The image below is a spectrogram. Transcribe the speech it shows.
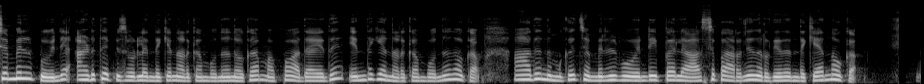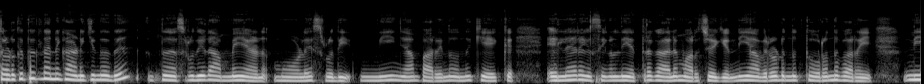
ചെമ്മരിൽ പൂവിന്റെ അടുത്ത എപ്പിസോഡിൽ എന്തൊക്കെയാണ് നടക്കാൻ പോകുന്നത് നോക്കാം. അപ്പോൾ അതായത് എന്തൊക്കെയാണ് നടക്കാൻ പോകുന്നത് നോക്കാം. ആദ്യം നമുക്ക് ചെമ്മരിൽ പൂവിന്റെ ഇപ്പോൾ ലാസ്റ്റ് പറഞ്ഞു നിർത്തിയത് എന്തൊക്കെയാണെന്ന് നോക്കാം. തുടക്കത്തിൽ തന്നെ കാണിക്കുന്നത് ശ്രുതിയുടെ അമ്മയാണ്. മോളെ ശ്രുതി നീ ഞാൻ പറയുന്ന ഒന്ന് കേക്ക്. എല്ലാ രഹസ്യങ്ങളും നീ എത്ര കാലം മറച്ചു വയ്ക്കും? നീ അവരോടൊന്ന് തുറന്ന് പറയും. നീ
